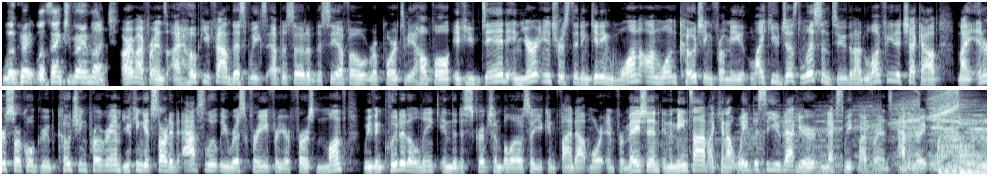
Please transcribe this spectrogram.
Well great. Well thank you very much. All right my friends. I hope you found this week's episode of the cfo report to be helpful. If you did and you're interested in getting one-on-one coaching from me like you just listened to then i'd love for you to check out my inner circle group coaching program. You can get started absolutely risk-free for your first month. We've included a link in the description below so you can find out more information. In the meantime i cannot wait to see you back here next week my friends. Have a great week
